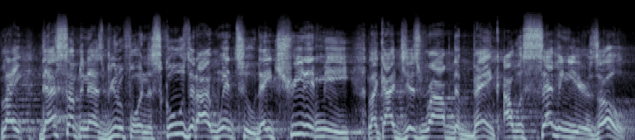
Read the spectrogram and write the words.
Like that's something that's beautiful. In the schools that I went to, they treated me like I just robbed a bank. I was seven years old.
